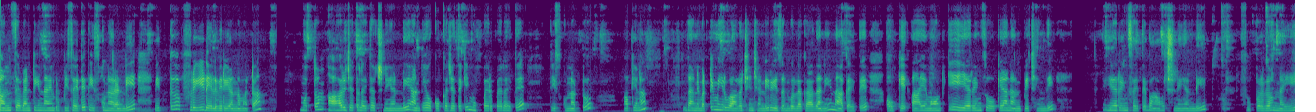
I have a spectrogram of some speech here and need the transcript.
వన్ సెవెంటీ నైన్ రూపీస్ అయితే తీసుకున్నారండి విత్ ఫ్రీ డెలివరీ అన్నమాట. మొత్తం ఆరు జతలు అయితే వచ్చినాయండి. అంటే ఒక్కొక్క జతకి ముప్పై రూపాయలు అయితే తీసుకున్నట్టు. ఓకేనా? దాన్ని బట్టి మీరు ఆలోచించండి. రీజనబుల్లా కాదని నాకైతే ఓకే. ఆ అమౌంట్కి ఇయర్ రింగ్స్ ఓకే అని అనిపించింది. ఇయర్ రింగ్స్ అయితే బాగా వచ్చినాయండి. సూపర్గా ఉన్నాయి.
